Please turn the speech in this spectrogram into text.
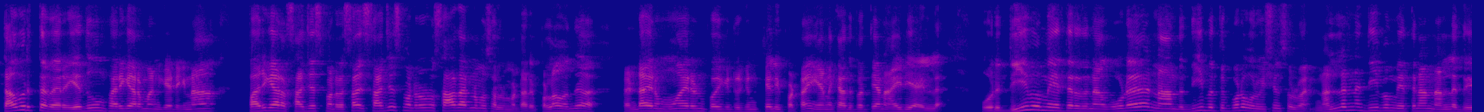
தவிர்த்த வேற எதுவும் பரிகாரமான்னு கேட்டிங்கன்னா பரிகாரம் சஜஸ்ட் பண்ணுற ச சஜஸ்ட் பண்ணுறவங்க சாதாரணமாக சொல்ல மாட்டார். இப்போல்லாம் வந்து ரெண்டாயிரம் மூவாயிரம்னு போய்கிட்டு இருக்குன்னு கேள்விப்பட்டேன். எனக்கு அதை பற்றியான ஐடியா இல்லை. ஒரு தீபம் ஏத்துறதுனா கூட நான் அந்த தீபத்துக்கு கூட ஒரு விஷயம் சொல்வேன். நல்லெண்ணெய் தீபம் ஏத்தினா நல்லது.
